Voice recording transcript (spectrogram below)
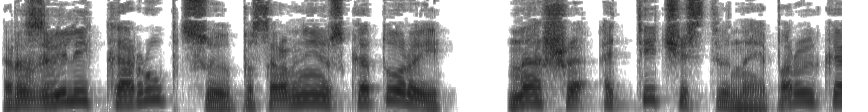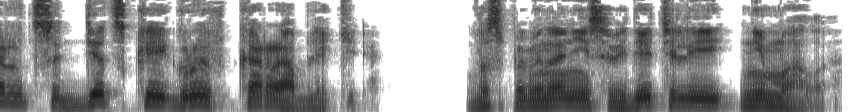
развели коррупцию, по сравнению с которой наша отечественная порой кажется детской игрой в кораблике. Воспоминаний свидетелей немало.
